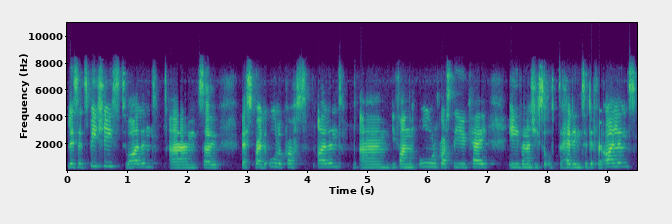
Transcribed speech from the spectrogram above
lizard species to Ireland, um, so they're spread all across Ireland. Um, you find them all across the UK, even as you sort of head into different islands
